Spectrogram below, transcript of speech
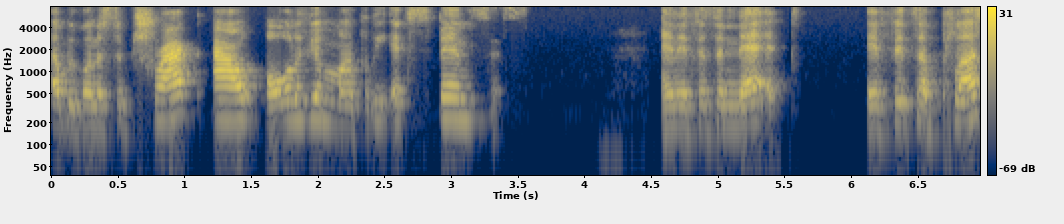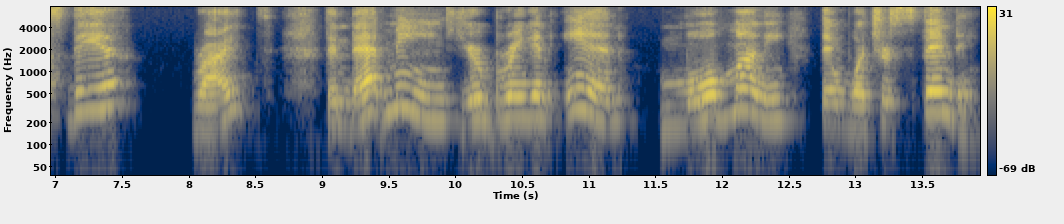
and we're going to subtract out all of your monthly expenses. And if it's a net, if it's a plus there, right, then that means you're bringing in more money than what you're spending.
